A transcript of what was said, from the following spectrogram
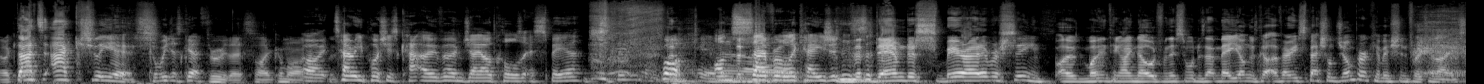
Okay. That's actually it. Can we just get through this? Like, come on. All right, Terri pushes Cat over and JR calls it a spear. Fucking on hell. several occasions. the damnedest spear I'd ever seen. Uh, only thing I know from this one was that Mae Young has got a very special jumper commissioned for tonight.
